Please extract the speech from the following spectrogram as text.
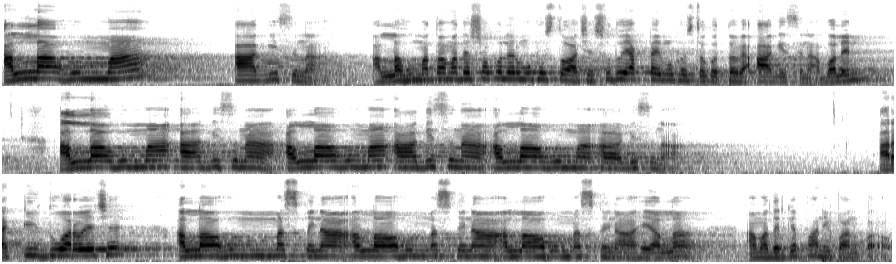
আল্লাহ হুম্মা আগিসনা। আল্লাহ হুম্মা তো আমাদের সকলের মুখস্থ আছে, শুধু একটাই মুখস্থ করতে হবে, আগিসনা। বলেন আল্লাহ হুম্মা আগিসনা আল্লাহ হুম্মা আগিসনা আল্লাহ হুম্মা আগিসনা। আর একটি দোয়া রয়েছে আল্লাহ মাসকিনা মাসকিনা আল্লাহ মাসকিনা হে আল্লাহ, আমাদেরকে পানি পান করাও।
